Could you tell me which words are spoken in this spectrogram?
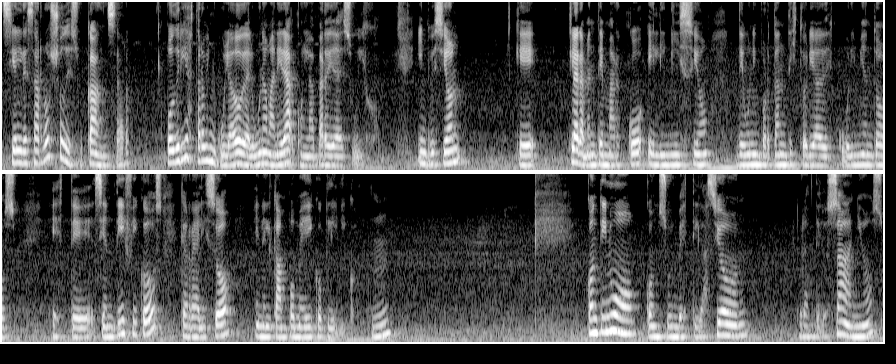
si el desarrollo de su cáncer podría estar vinculado de alguna manera con la pérdida de su hijo. Intuición que claramente marcó el inicio de una importante historia de descubrimientos este, científicos que realizó en el campo médico clínico. Continuó con su investigación durante los años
